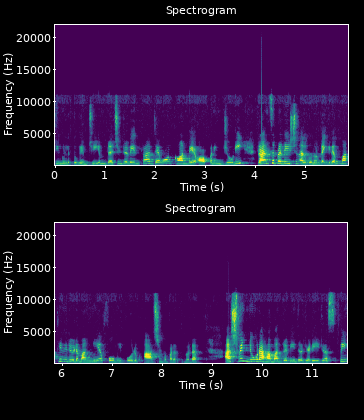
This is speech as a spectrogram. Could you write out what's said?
ടീമിൽ എത്തുകയും ചെയ്യും. രജിൻ രവീന്ദ്ര ഡെവോൺ കോൺവേ ഓപ്പണിംഗ് ജോഡി റൺസ് പ്രതീക്ഷ നൽകുന്നുണ്ടെങ്കിലും മധ്യനിരയുടെ മങ്ങിയ ഫോം ഇപ്പോഴും ആശങ്ക പടർത്തുന്നുണ്ട്. അശ്വിൻ നൂർ അഹമ്മദ് രവീന്ദ്ര ജഡേജ സ്പിൻ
